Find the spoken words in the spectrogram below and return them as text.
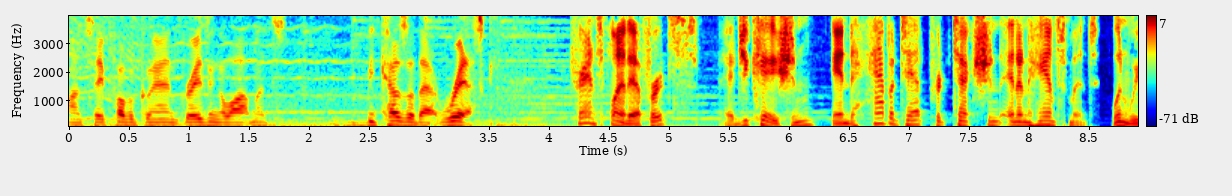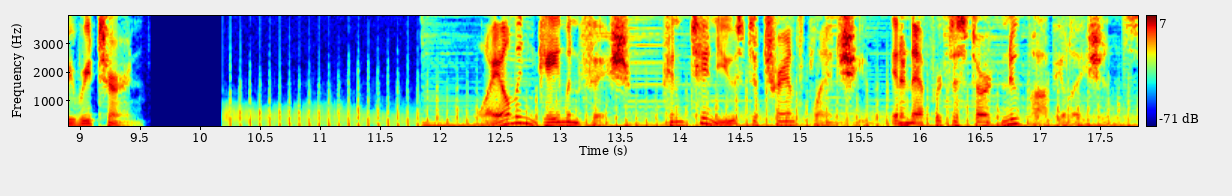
on, say, public land grazing allotments because of that risk. Transplant efforts, education, and habitat protection and enhancement when we return. Wyoming Game and Fish continues to transplant sheep in an effort to start new populations.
